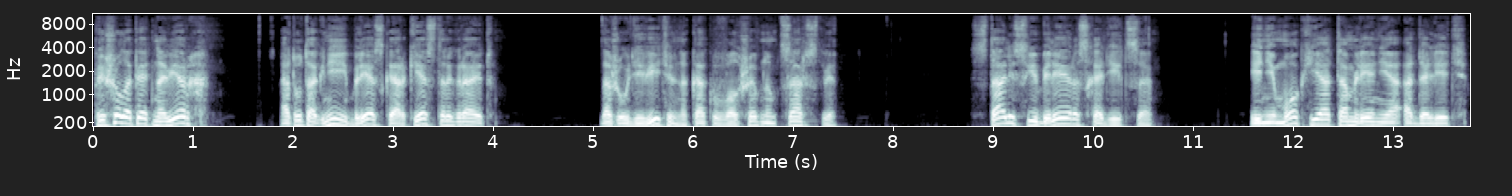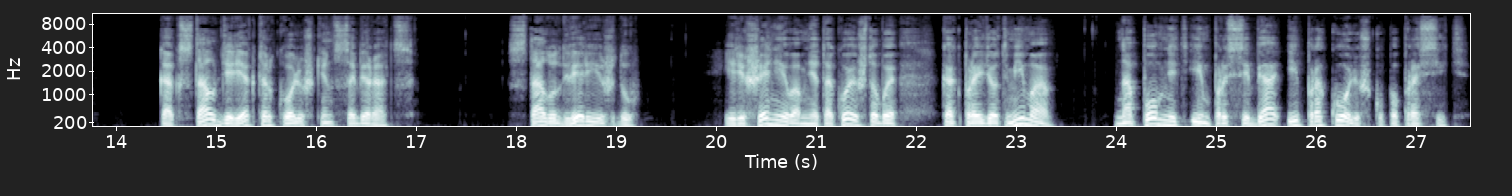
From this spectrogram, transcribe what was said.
Пришел опять наверх, а тут огни блеск, и оркестр играет. Даже удивительно, как в волшебном царстве. Стали с юбилея расходиться. И не мог я томления одолеть, как стал директор Колюшкин собираться. Стал у двери и жду. И решение во мне такое, чтобы, как пройдет мимо, напомнить им про себя и про Колюшку попросить.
